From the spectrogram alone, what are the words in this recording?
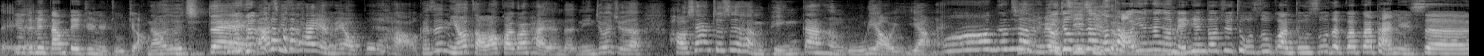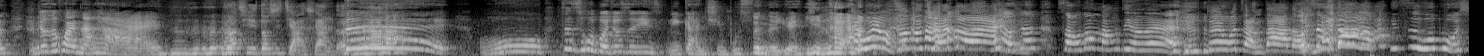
累累。就这边当悲剧女主角。然后就对，然后其实他也没有不好，可是你又找到乖乖牌人的，你就会觉得好像就是很平淡、很无聊一样、哎，哦，真的，没有你就是那么讨厌那个每天都去图书馆读书的乖乖牌女生，你就是坏男孩。然后其实都是假象的。对，哦，这次会不会就是一直你感情不顺的原因呢、我有这么觉得、你好像找到盲点了、欸，你对我长大了，我长大了，你自我剖析、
